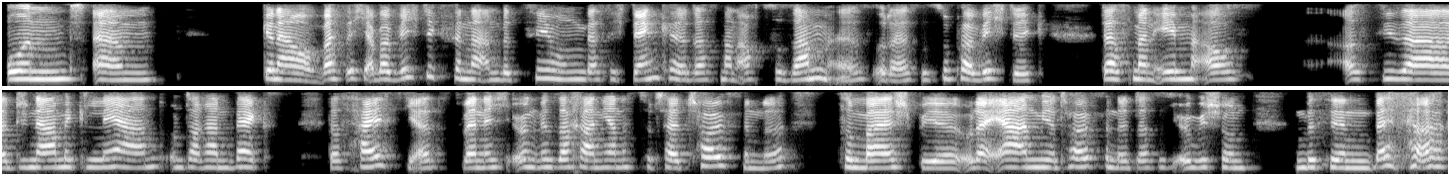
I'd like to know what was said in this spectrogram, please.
Und ähm, genau, was ich aber wichtig finde an Beziehungen, dass ich denke, dass man auch zusammen ist oder es ist super wichtig, dass man eben aus, aus dieser Dynamik lernt und daran wächst. Das heißt jetzt, wenn ich irgendeine Sache an Janis total toll finde, zum Beispiel, oder er an mir toll findet, dass ich irgendwie schon ein bisschen besser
